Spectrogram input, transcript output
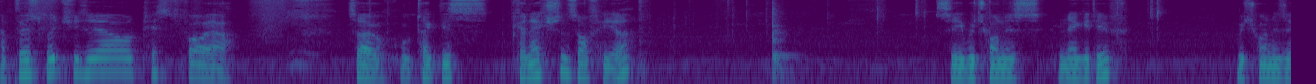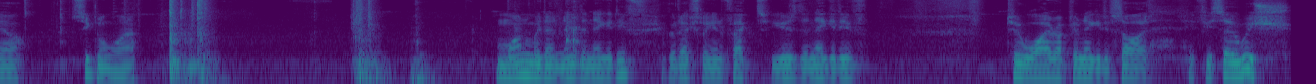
Our first switch is our test fire. So we'll take this connections off here. See which one is negative, which one is our signal wire. One, we don't need the negative. You could actually, in fact, use the negative to wire up your negative side, if you so wish.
